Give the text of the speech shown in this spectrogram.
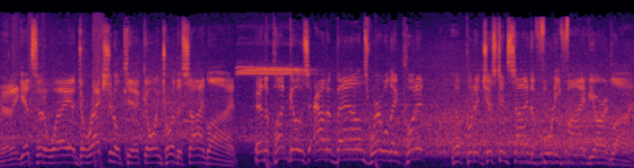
And he gets it away, a directional kick going toward the sideline. And the punt goes out of bounds. Where will they put it? They'll put it just inside the 45-yard line.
